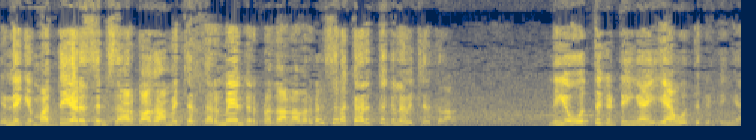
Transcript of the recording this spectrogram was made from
இன்னைக்கு மத்திய அரசின் சார்பாக அமைச்சர் தர்மேந்திர பிரதான் அவர்கள் சில கருத்துக்களை வச்சிருக்கிறாங்க நீங்க ஒத்துக்கிட்டீங்க ஏன் ஒத்துக்கிட்டீங்க?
